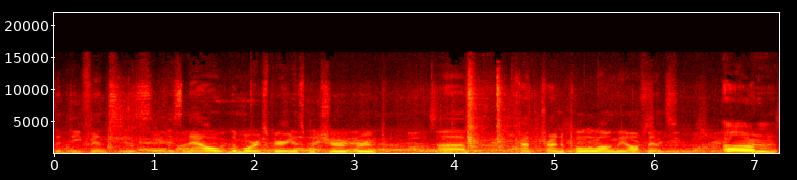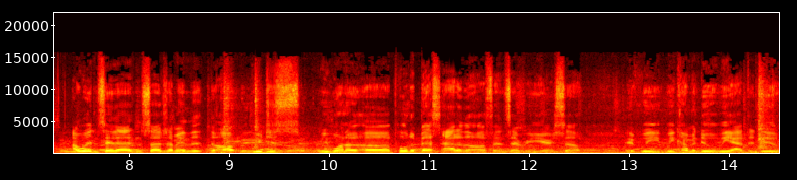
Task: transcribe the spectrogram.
the defense is, is now the more experienced, mature group, uh, kind of trying to pull along the offense? Um, I wouldn't say that and such. I mean, the, the, we just we want to uh, pull the best out of the offense every year. So if we, we come and do what we have to do,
